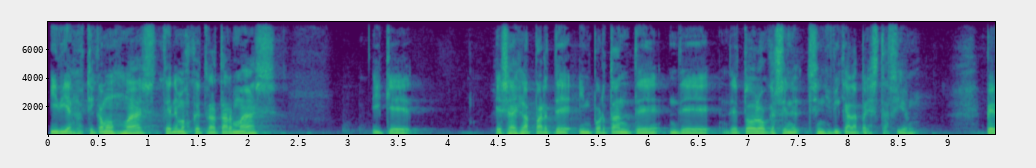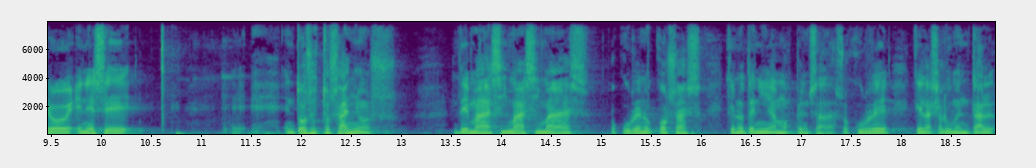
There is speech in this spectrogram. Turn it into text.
y diagnosticamos más, tenemos que tratar más y que esa es la parte importante de, todo lo que significa la prestación. Pero en, ese, eh, en todos estos años de más y más y más ocurren cosas que no teníamos pensadas. Ocurre que la salud mental,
